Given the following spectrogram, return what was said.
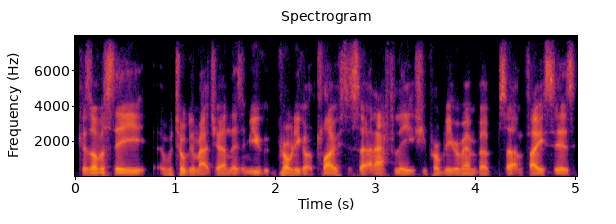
Because obviously we're talking about journalism. You probably got close to certain athletes. You probably remember certain faces.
